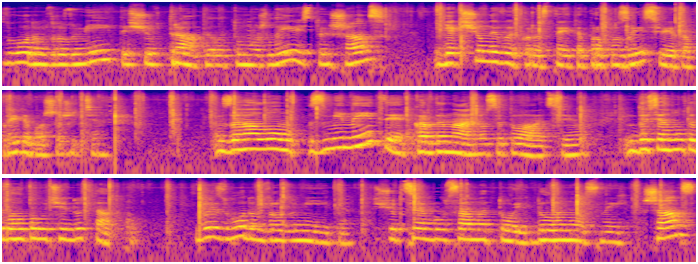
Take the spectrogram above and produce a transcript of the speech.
Згодом зрозумієте, що втратили ту можливість, той шанс, якщо не використаєте пропозицію, яка прийде в ваше життя. Загалом змінити кардинальну ситуацію, досягнути благополуччя і достатку. Ви згодом зрозумієте, що це був саме той доленосний шанс,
